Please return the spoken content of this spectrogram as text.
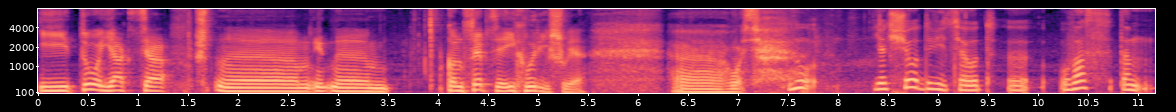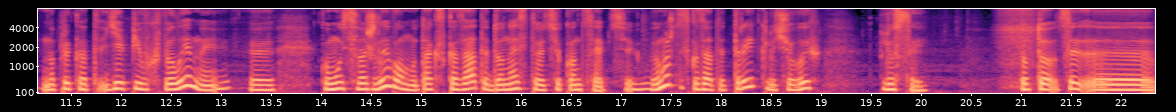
і то, як ця е, е, концепція їх вирішує. Е, ось. Ну, якщо дивіться, от е, у вас там, наприклад, є півхвилини е, комусь важливому, так сказати, донести оцю концепцію. Ви можете сказати три ключових плюси. Три це е,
